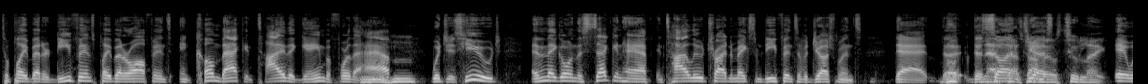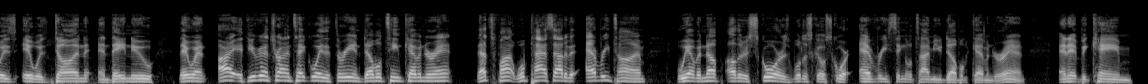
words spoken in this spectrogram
to play better defense, play better offense, and come back and tie the game before the half, Mm-hmm. which is huge. And then they go in the second half, and Ty Lue tried to make some defensive adjustments that the the Suns that time, just it was too late. it was it was done, and they knew they went. All right, if you're going to try and take away the three and double team Kevin Durant, that's fine. We'll pass out of it every time. We have enough other scores. We'll just go score every single time you double Kevin Durant, and it became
